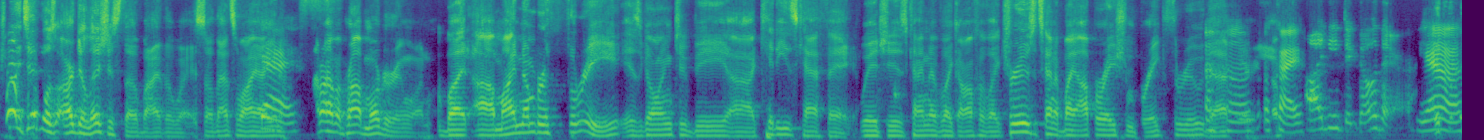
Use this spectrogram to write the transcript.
Shirley Temples are delicious though, by the way. So that's why I yes. I don't have a problem ordering one. But uh, my number three is going to be uh, Kitty's Cafe, which is kind of like off of like Troost. It's kind of by Operation Breakthrough. That Uh-huh. Okay. I need to go there. Yeah.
